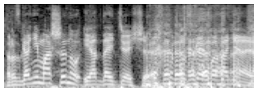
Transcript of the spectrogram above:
разгони машину и отдай теще. Пускай погоняет.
